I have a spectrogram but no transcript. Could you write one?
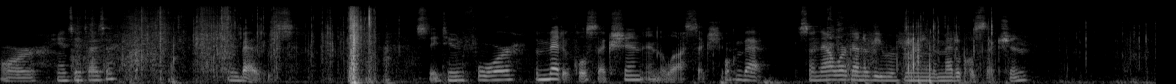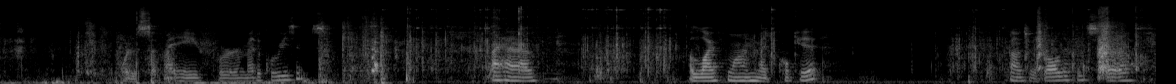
are hand sanitizer and batteries. Stay tuned for the medical section and the last section. Welcome back. So now we're going to be reviewing the medical section. What is stuff I need for medical reasons. I have a Lifeline medical kit comes with all different stuff.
